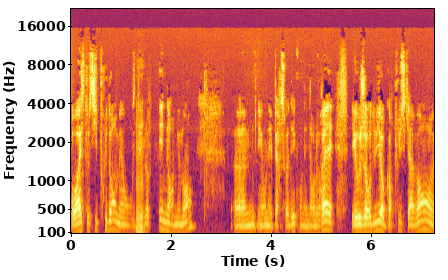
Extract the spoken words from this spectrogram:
on, reste aussi prudent, mais on se mm. développe énormément. et on est persuadé qu'on est dans le vrai. Et aujourd'hui, encore plus qu'avant,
